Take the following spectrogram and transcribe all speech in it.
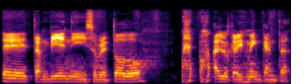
Eh, también y sobre todo, algo que a mí me encanta,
